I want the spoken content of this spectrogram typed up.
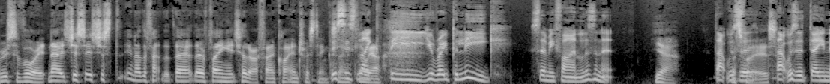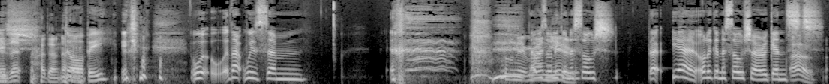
Rusavori. No, it's just it's just you know the fact that they're they're playing each other. I found quite interesting. This So is like the Europa League semi-final, isn't it? yeah. That was That's a what it is. that was a Danish Is it? I don't know. derby. That was um Wasn't it that was Man Ole U? Gunnar Solskjaer. That yeah, Ole Gunnar Solskjaer against Oh,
